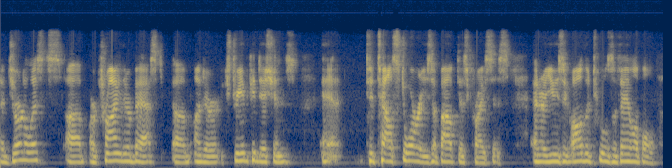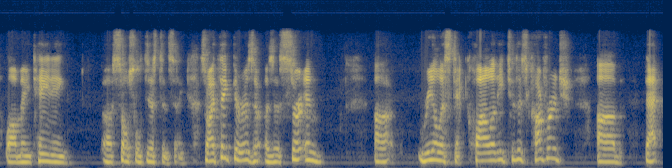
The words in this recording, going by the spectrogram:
uh, journalists uh, are trying their best um, under extreme conditions uh, to tell stories about this crisis and are using all the tools available while maintaining uh, social distancing. So I think there is a, is a certain uh, realistic quality to this coverage uh, that,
